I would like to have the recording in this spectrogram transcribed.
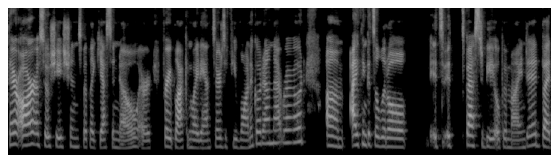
there are associations with like yes and no or very black and white answers if you want to go down that road. Um, I think it's a little it's it's best to be open minded but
